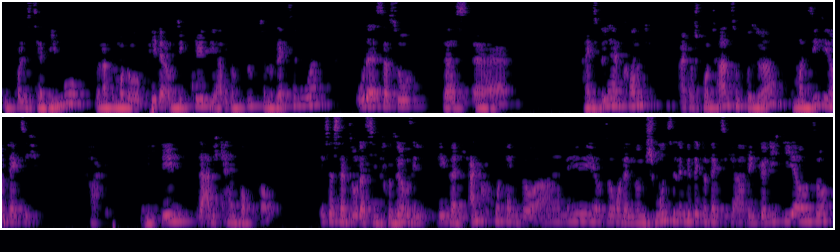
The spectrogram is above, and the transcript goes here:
ein volles Terminbuch? So nach dem Motto, Peter und Siegfried, die habe ich um 15 und 16 Uhr? Oder ist das so, dass äh, Heinz Wilhelm kommt, einfach spontan zum Friseur und man sieht ihn und denkt sich, fuck, wenn ich den, da habe ich keinen Bock drauf. Ist das dann so, dass die Friseure sich gegenseitig angucken und denken so, ah nee und so und dann so ein Schmunzeln im Gesicht und denkt sich, ah, den gönn ich dir und so?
